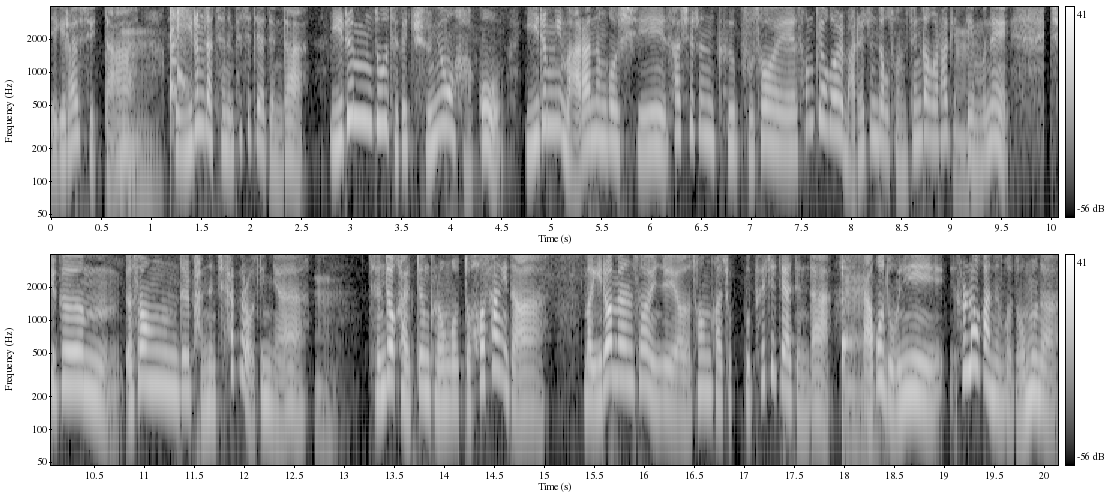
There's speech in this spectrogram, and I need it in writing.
얘기를 할 수 있다. 음. 그 이름 자체는 폐지돼야 된다. 이름도 되게 중요하고 이름이 말하는 것이 사실은 그 부서의 성격을 말해준다고 저는 생각을 하기 음. 때문에 지금 여성들 받는 차별 어딨냐. 음. 젠더 갈등 그런 것도 허상이다. 막 이러면서 이제 여성가족부 폐지돼야 된다라고 음. 논의 흘러가는 거 너무나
